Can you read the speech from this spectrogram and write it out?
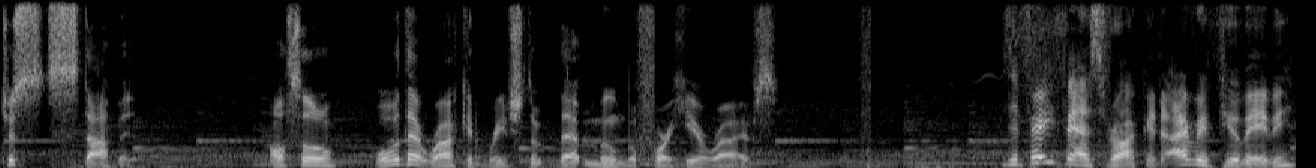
Just stop it. Also, what would that rocket reach the, that moon before he arrives? It's a very fast rocket. I refuel, baby.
